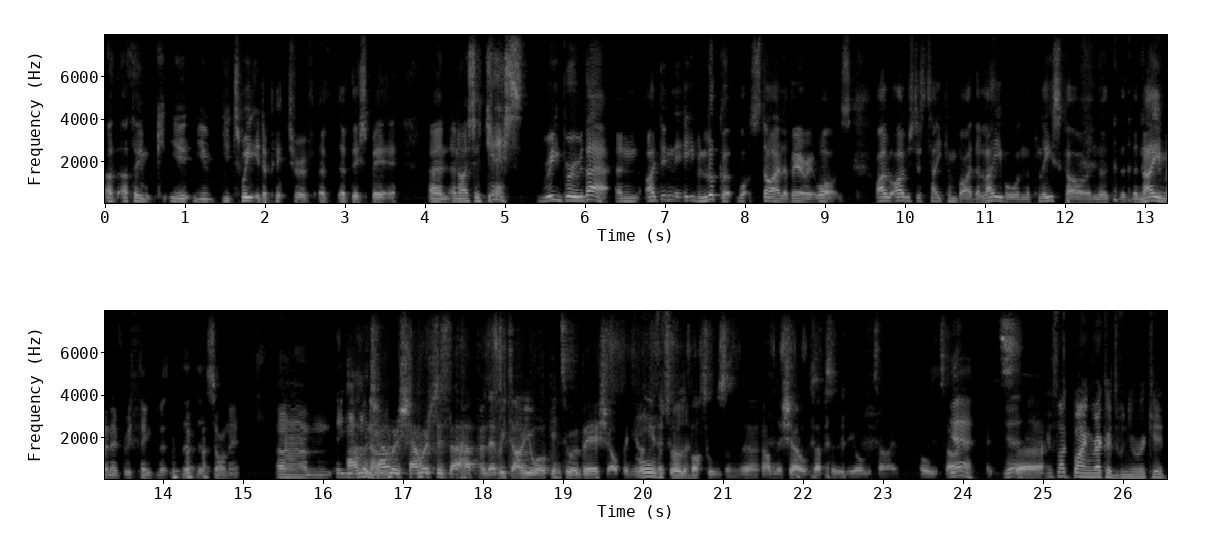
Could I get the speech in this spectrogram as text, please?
I, I think you, you you tweeted a picture of, of, of this beer and and I said yes rebrew that and I didn't even look at what style of beer it was. I, I was just taken by the label and the police car and the, the, the name and everything that, that that's on it. Um, How you much? know, How much? How much does that happen every time you walk into a beer shop and you're looking the at all the bottles and the, on the shelves? Absolutely, all the time, all the time. Yeah, It's, yeah. It's like buying records when you were a kid.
